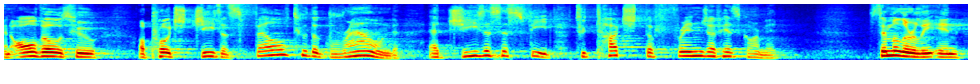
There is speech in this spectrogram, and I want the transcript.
And all those who approached Jesus fell to the ground at Jesus' feet to touch the fringe of his garment. Similarly, in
